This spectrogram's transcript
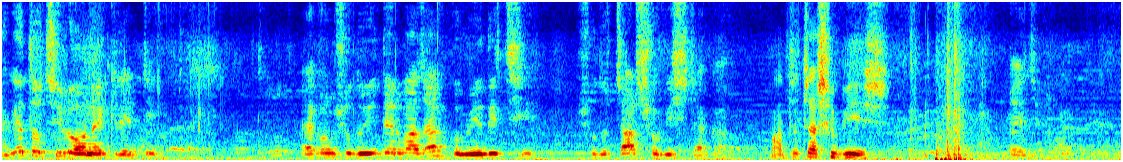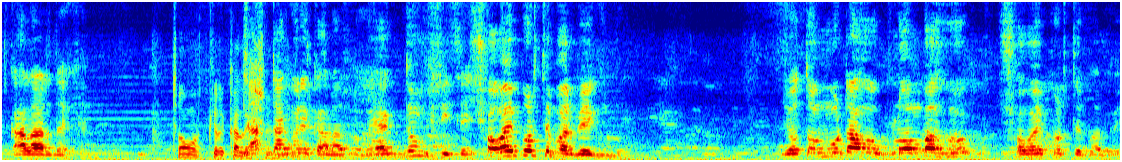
আগে তো ছিল অনেক রেটি এখন শুধু ঈদের বাজার কমিয়ে দিচ্ছি। শুধু চারশো বিশ টাকা। মাত্র চারশো বিশ। এই যে কালার দেখেন। চমৎকার কালেকশন চারটা করে কালার হবে একদম ফ্রি সাইজ সবাই পড়তে পারবে এগুলো। যত মোটা হোক লম্বা হোক সবাই পড়তে পারবে।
